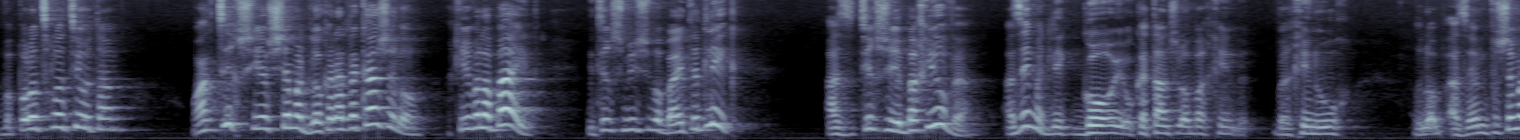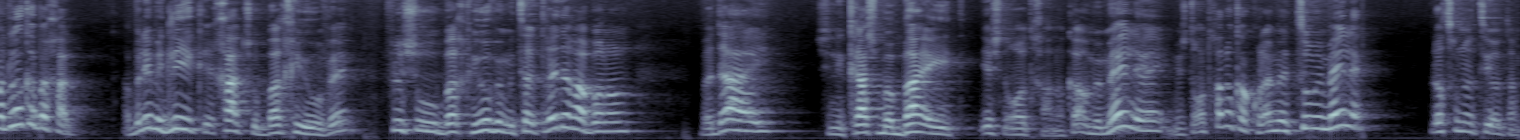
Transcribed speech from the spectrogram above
אבל פה לא צריך להוציא אותם. הוא רק צריך שיהיה שם הדלוק על ההדלקה שלו, חיוב על הבית. וצריך שמישהו בבית ידליק. אז צריך שיהיה בחיובה. אז אם ידליק גוי או קטן שלו בחינוך, לא, אז אין פה שם הדלוקה בכלל. אבל אם ידליק אחד שהוא בר חיובה, אפילו שהוא בר חיובה מצד תרי דרבנן, ודאי שנקרא שבבית יש נרות חנוכה, וממילא, אם יש נרות חנוכה, כולם יצאו ממילא. לא צריכים להוציא אותם.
